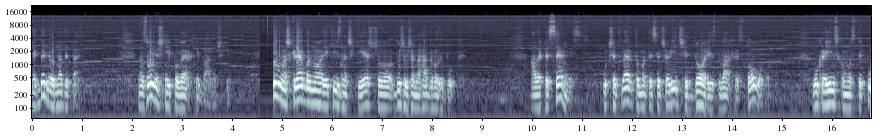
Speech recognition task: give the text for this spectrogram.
якби не одна деталь. На зовнішній поверхні баночки було нашкрябано якісь значки, що дуже вже нагадували букви. Але писемність у четвертому тисячоріччі до Різдва Христового в українському степу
